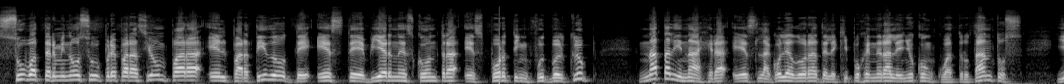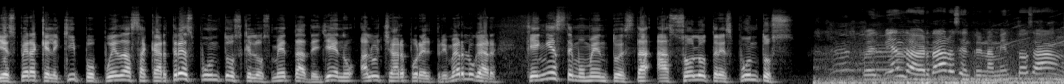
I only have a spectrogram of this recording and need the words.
Suba terminó su preparación para el partido de este viernes contra Sporting Football Club. Natalie Nájera es la goleadora del equipo generaleño con cuatro tantos y espera que el equipo pueda sacar tres puntos que los meta de lleno a luchar por el primer lugar, que en este momento está a solo tres puntos. Pues bien, la verdad, los entrenamientos han,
